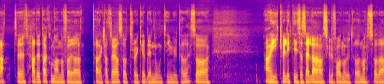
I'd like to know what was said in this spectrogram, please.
tatt, hadde jo tatt kommando for å ta den klatra, så tror jeg ikke det ble noen ting ut av det. Så han gikk vel litt i seg selv da, og skulle få noe ut av det nå. Så da,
